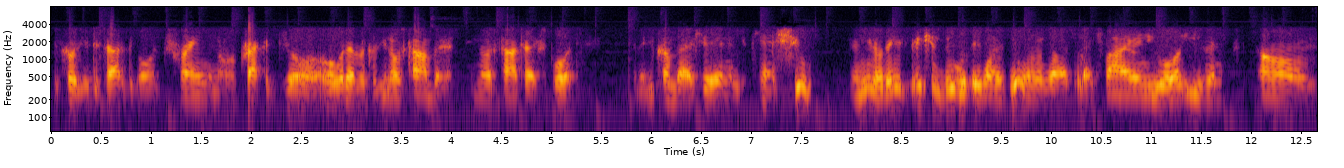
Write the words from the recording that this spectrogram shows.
because you decided to go and train or crack a jaw or whatever, because you know it's combat, you know it's contact sport, and then you come back here and then you can't shoot, and you know they they can do what they want to do in regards to like firing you or even um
